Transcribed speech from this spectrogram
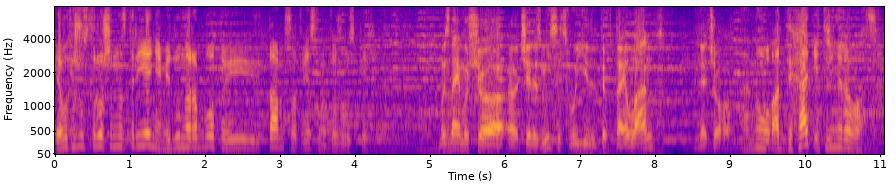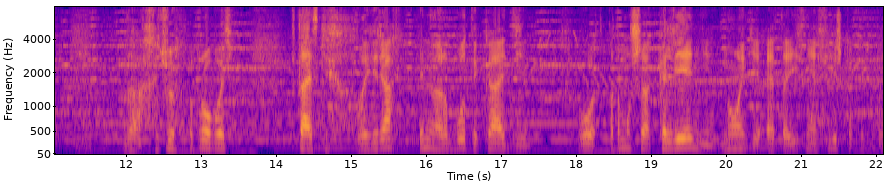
Я выхожу с хорошим настроением, иду на работу, и там, соответственно, тоже успехи. Ми знаємо, що е, через місяць ви їдете в Таїланд. Для чого? Э, Ну, отдыхать и тренироваться. Да, хочу попробовать в тайских лагерях именно работы К1. Вот, потому что колени, ноги, это их фишка, как бы.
